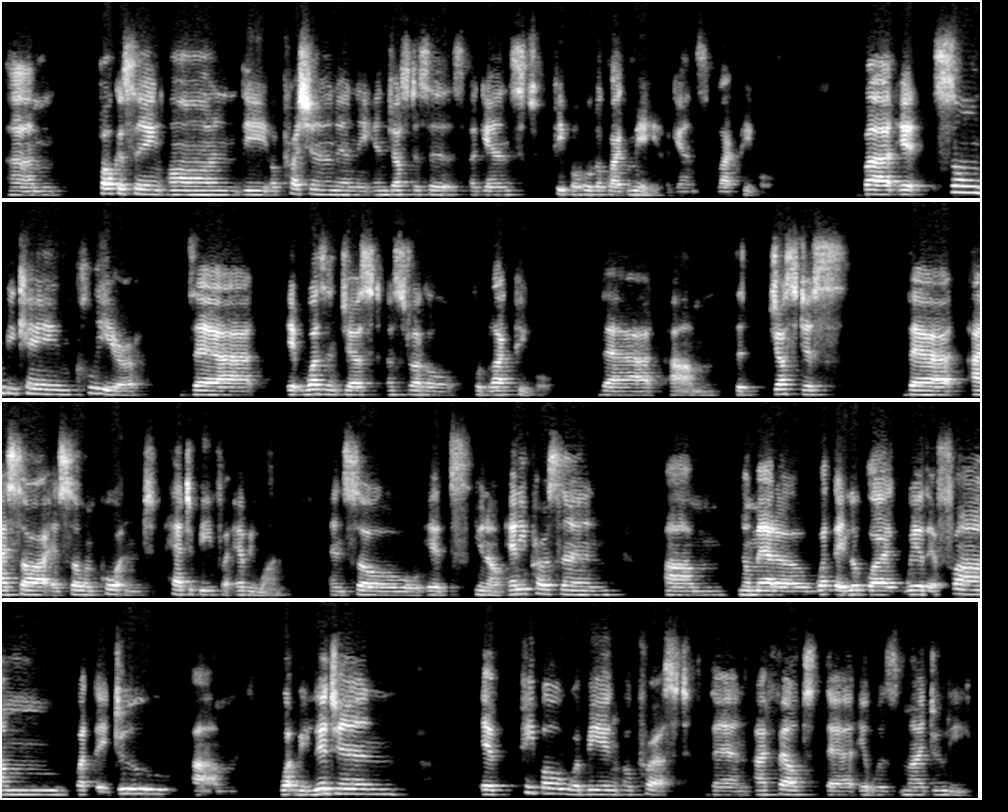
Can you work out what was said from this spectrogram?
um, focusing on the oppression and the injustices against people who look like me, against Black people. But it soon became clear that it wasn't just a struggle for Black people, that um, the justice that I saw as so important had to be for everyone. And so it's, you know, any person um, no matter what they look like, where they're from, what they do, um, what religion. If people were being oppressed, then I felt that it was my duty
